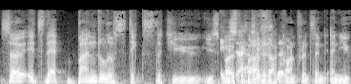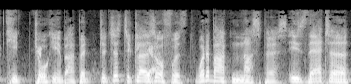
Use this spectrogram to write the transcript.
So it's that bundle of sticks that you, you spoke exactly. about at our that, conference and, and you keep talking about. But just to close yeah. off with, what about Naspers? Is that a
